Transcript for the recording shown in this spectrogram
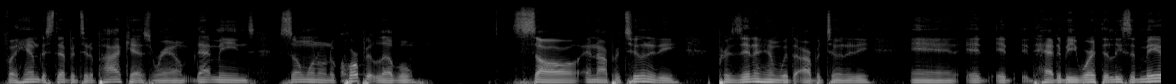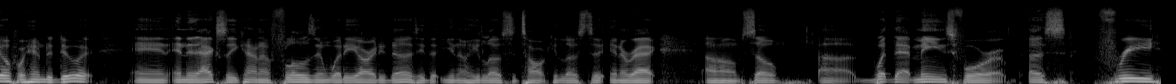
for him to step into the podcast realm, that means someone on a corporate level saw an opportunity, presented him with the opportunity, and it, it, it had to be worth at least a meal for him to do it. And and it actually kind of flows in what he already does. He you know he loves to talk, he loves to interact. Um, so uh, what that means for us free,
